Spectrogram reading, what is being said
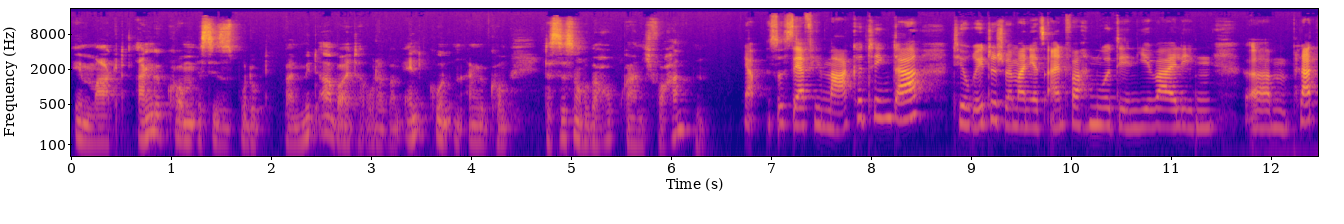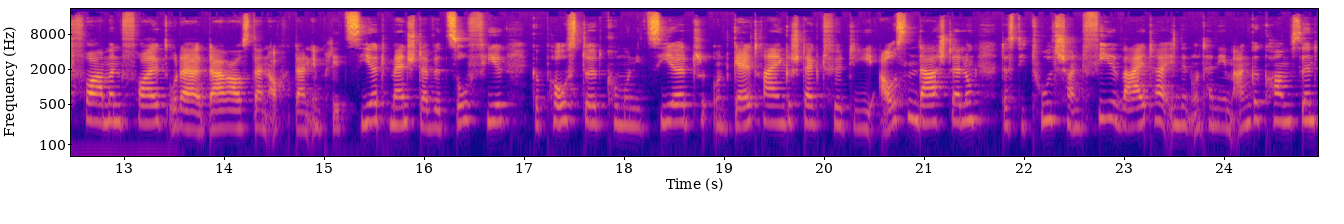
im Markt angekommen, ist dieses Produkt beim Mitarbeiter oder beim Endkunden angekommen, das ist noch überhaupt gar nicht vorhanden. Ja, es ist sehr viel Marketing da. Theoretisch, wenn man jetzt einfach nur den jeweiligen ähm, Plattformen folgt oder daraus dann auch dann impliziert, Mensch, da wird so viel gepostet, kommuniziert und Geld reingesteckt für die Außendarstellung, dass die Tools schon viel weiter in den Unternehmen angekommen sind.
